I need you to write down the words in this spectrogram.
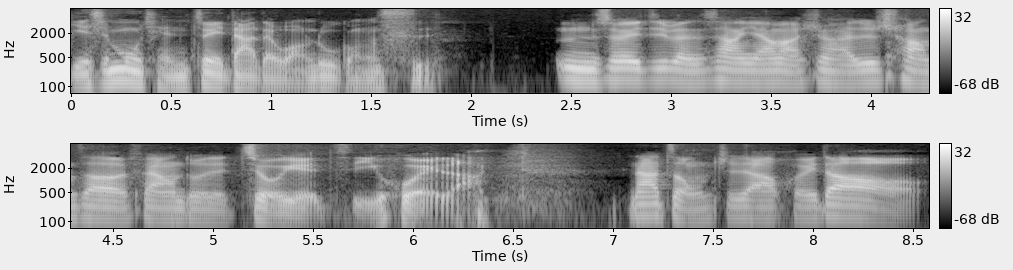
也是目前最大的网络公司。嗯，所以基本上亚马逊还是创造了非常多的就业机会啦。那总之啊，回到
